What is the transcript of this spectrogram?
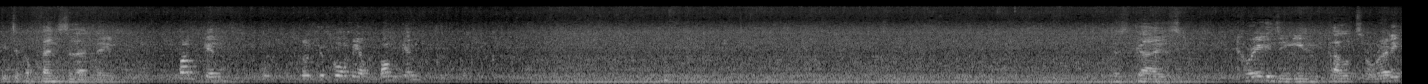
He took offense to that name. Pumpkin? Don't you call me a pumpkin? This guy's crazy eating pellets already.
